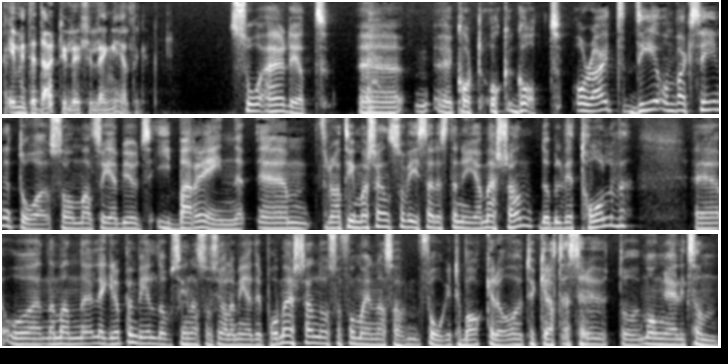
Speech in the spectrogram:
är vi inte där tillräckligt länge helt enkelt. Så är det. Eh, eh, kort och gott. All right. Det om vaccinet då som alltså erbjuds i Bahrain. Eh, för några timmar sedan så visades den nya Mercan W12. Eh, och när man lägger upp en bild på sina sociala medier på Mercan så får man en massa frågor tillbaka då och tycker att den ser ut och många är liksom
